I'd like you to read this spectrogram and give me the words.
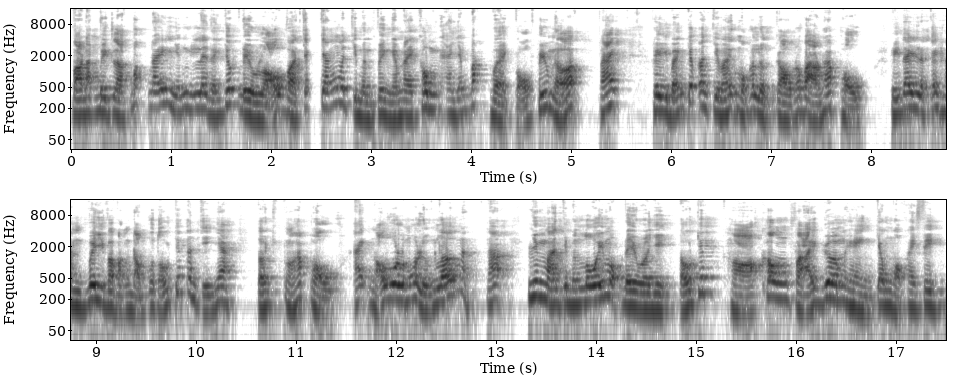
Và đặc biệt là bắt đáy những lên đoạn trước đều lỗ và chắc chắn với chị mình phiên ngày hôm nay không ai dám bắt về cổ phiếu nữa. Đấy. Thì bản chất anh chị thấy một cái lực cầu nó vào nó hấp thụ thì đây là cái hành vi và vận động của tổ chức, anh chị nha. Tổ chức còn hấp thụ, ấy nổ volume khối lượng lớn nè đó. Nhưng mà anh chị mình lưu ý một điều là gì? Tổ chức họ không phải gom hàng trong một hai phiên.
